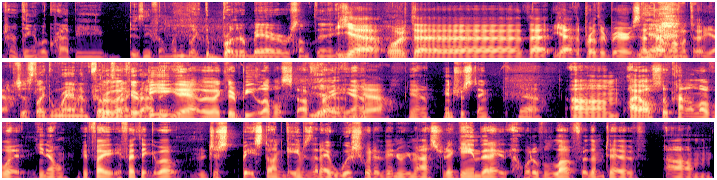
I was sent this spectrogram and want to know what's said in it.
trying to think of a crappy Disney film, I mean, like The Brother Bear or something. Yeah, or the that yeah, the Brother Bear is that that Yeah. one with the yeah. Just like random or films. like not their grabbing. b yeah they're like their b level stuff Yeah. right yeah Yeah. yeah interesting Yeah. Um, I also kind of love what you know. If I if I think about just based on games that I wish would have been remastered, a game that I would have loved for them to have um,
